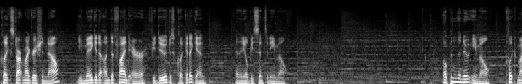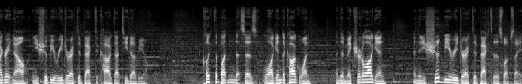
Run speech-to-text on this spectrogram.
Click Start Migration now. You may get an undefined error. If you do, just click it again, and then you'll be sent an email. Open the new email Click Migrate Now and you should be redirected back to kog.tw. Click the button that says Log into KoG1 and then make sure to log in and then you should be redirected back to this website.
